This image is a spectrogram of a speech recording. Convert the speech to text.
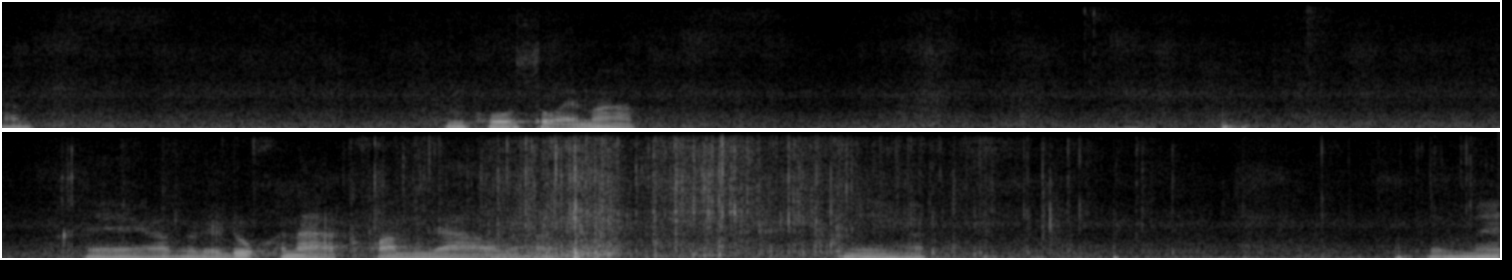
ครับช มพูสวยมาก โอเคครับ เดี๋ยวดูขนาดความยาวนะครับ นี่ครับต้นแม่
